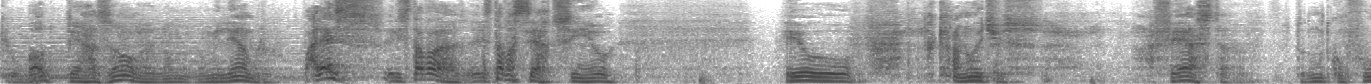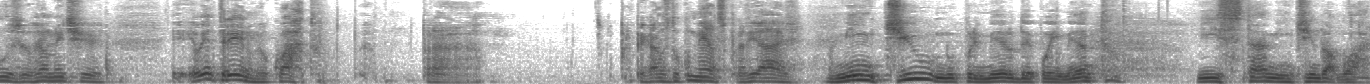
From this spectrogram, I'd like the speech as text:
que o Baldo tem razão, eu não, não me lembro. Parece, ele estava, ele estava certo, sim. Eu, eu, aquela noite, a festa, todo mundo confuso, eu realmente, eu entrei no meu quarto para para pegar os documentos para viagem. Mentiu no primeiro depoimento e está mentindo agora.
